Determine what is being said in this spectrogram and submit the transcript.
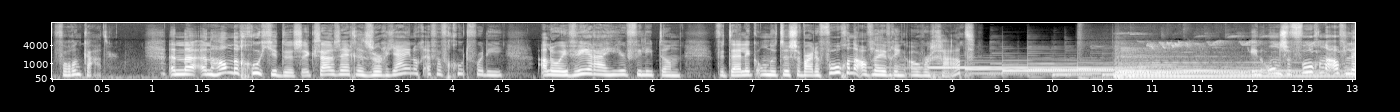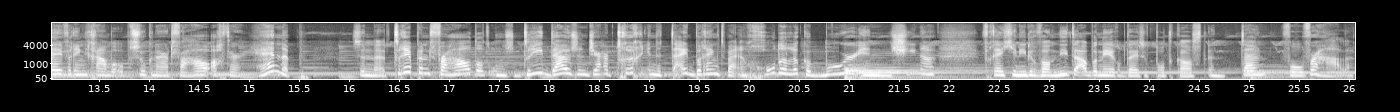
voor een kater. Een, eh, een handig goedje dus. Ik zou zeggen, zorg jij nog even goed voor die aloe vera hier, Filip. Dan vertel ik ondertussen waar de volgende aflevering over gaat. In onze volgende aflevering gaan we op zoek naar het verhaal achter hennep. Het is een eh, trippend verhaal dat ons 3000 jaar terug in de tijd brengt bij een goddelijke boer in China. Vergeet je in ieder geval niet te abonneren op deze podcast. Een tuin vol verhalen.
